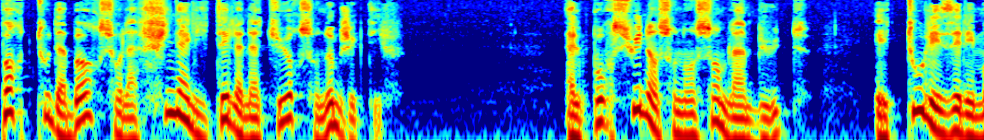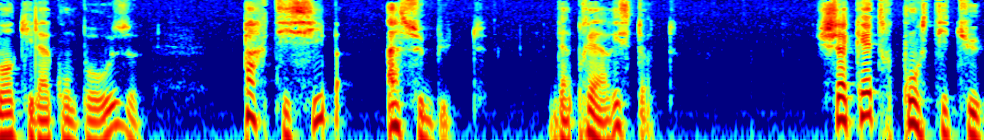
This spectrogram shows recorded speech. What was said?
porte tout d'abord sur la finalité de la nature, son objectif. Elle poursuit dans son ensemble un but, et tous les éléments qui la composent participent à ce but, d'après Aristote. Chaque être constitue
